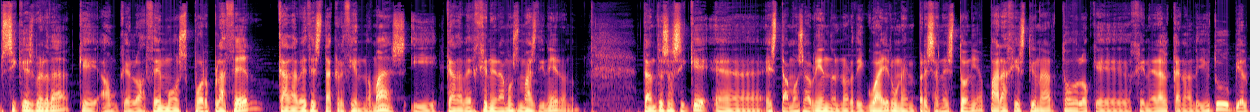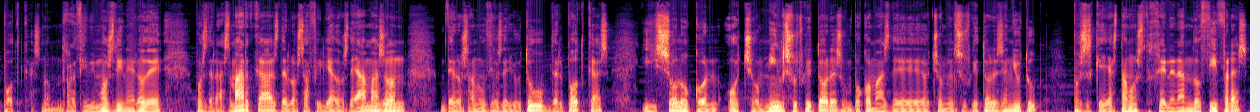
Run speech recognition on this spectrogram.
sí que es verdad que aunque lo hacemos por placer, cada vez está creciendo más y cada vez generamos más dinero. ¿no? Tanto es así que eh, estamos abriendo en Nordic Wire una empresa en Estonia para gestionar todo lo que genera el canal de YouTube y el podcast. ¿no? Recibimos dinero de, pues, de las marcas, de los afiliados de Amazon, de los anuncios de YouTube, del podcast, y solo con 8.000 suscriptores, un poco más de 8.000 suscriptores en YouTube, pues es que ya estamos generando cifras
